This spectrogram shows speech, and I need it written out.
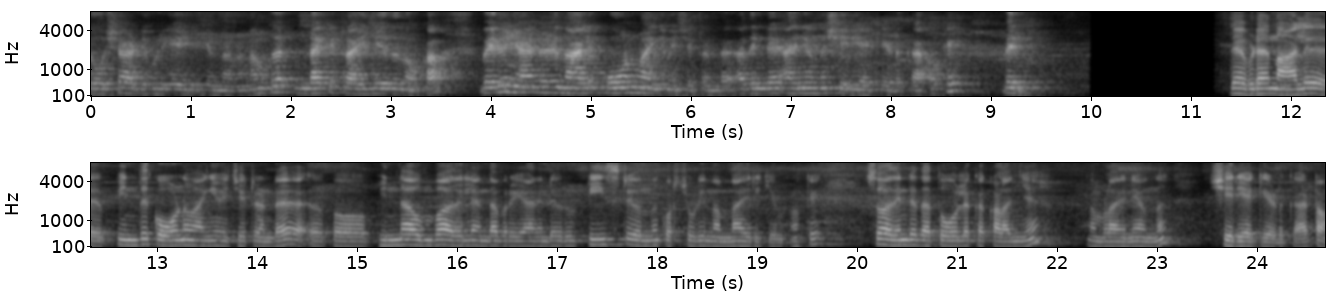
ദോശ അടിപൊളിയായിരിക്കുന്നതാണ്. നമുക്ക് ഉണ്ടാക്കി ട്രൈ ചെയ്ത് നോക്കാം. വരും ഞാനൊരു നാല് കോൺ വാങ്ങി വെച്ചിട്ടുണ്ട്. അതിന്റെ അതിനെ ഒന്ന് ശരിയാക്കി എടുക്കാം. ഓക്കെ വരും. ഇതെവിടെ നാല് പിന്ത് കോണ് വാങ്ങി വെച്ചിട്ടുണ്ട്. ഇപ്പോൾ പിന്താവുമ്പോൾ അതിൽ എന്താ പറയുക അതിന്റെ ഒരു ടേസ്റ്റ് ഒന്ന് കുറച്ചുകൂടി നന്നായിരിക്കും. ഓക്കെ സോ അതിന്റെ തോലൊക്കെ കളഞ്ഞ് നമ്മളതിനെ ഒന്ന് ശരിയാക്കി എടുക്കുക കേട്ടോ.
